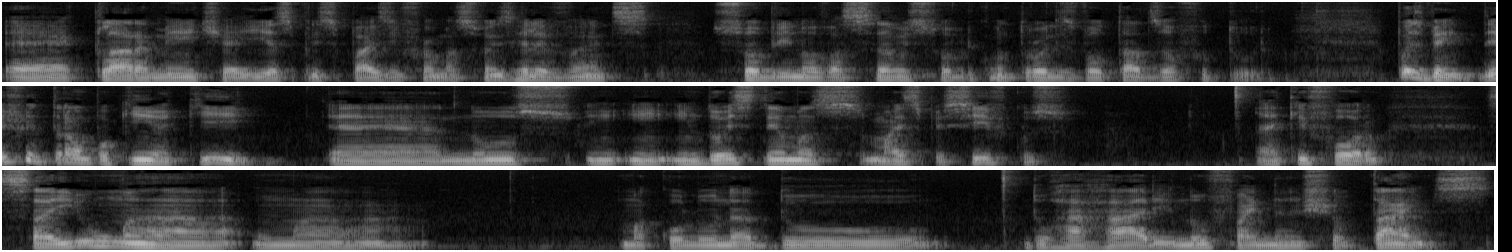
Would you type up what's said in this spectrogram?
é, claramente aí as principais informações relevantes sobre inovação e sobre controles voltados ao futuro. Pois bem, deixa eu entrar um pouquinho aqui é, nos, em, em, dois temas mais específicos é, que foram. Saiu uma, uma, uma coluna do, do Harari no Financial Times,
